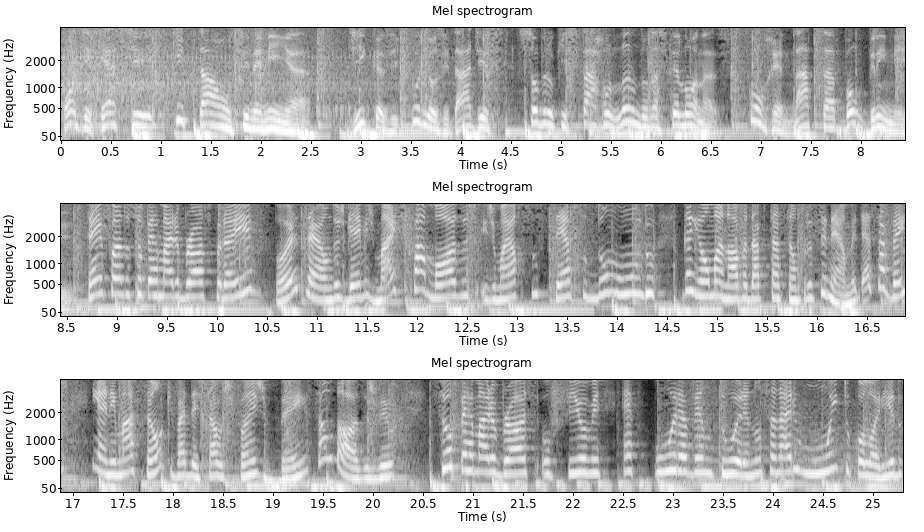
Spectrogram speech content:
Podcast Que Tal um Cineminha? Dicas e curiosidades sobre o que está rolando nas telonas, com Renata Boldrini. Tem fã do Super Mario Bros. por aí? Pois é, um dos games mais famosos e de maior sucesso do mundo ganhou uma nova adaptação para o cinema. E dessa vez em animação que vai deixar os fãs bem saudosos, viu? Super Mario Bros. O filme é pura aventura, num cenário muito colorido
